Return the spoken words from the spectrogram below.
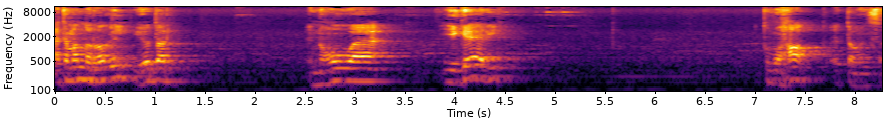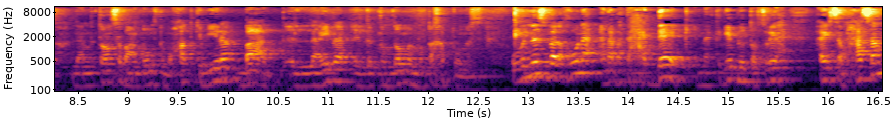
أتمنى الراجل يقدر إن هو يجاري طموحات التوانسة لأن التوانسة بقى عندهم طموحات كبيرة بعد اللعيبة اللي بتنضم لمنتخب تونس. وبالنسبة لأخونا أنا بتحداك إنك تجيب لي تصريح هيثم حسن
